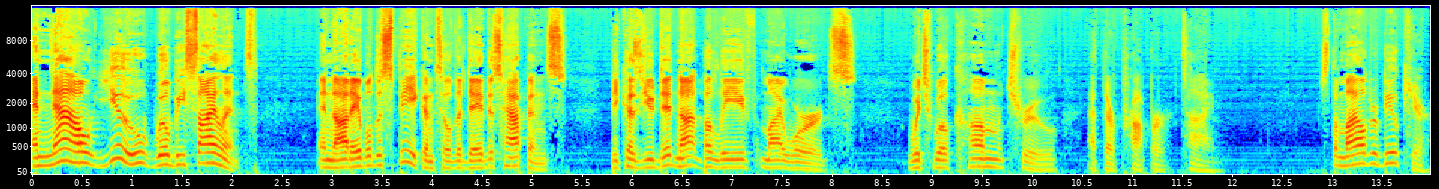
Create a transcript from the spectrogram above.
And now you will be silent and not able to speak until the day this happens, because you did not believe my words, which will come true at their proper time. It's the mild rebuke here.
